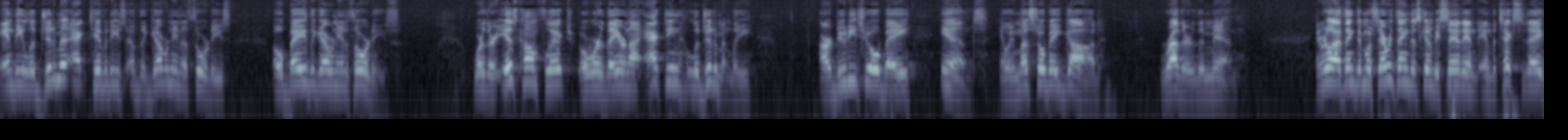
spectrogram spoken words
and the legitimate activities of the governing authorities obey the governing authorities. Where there is conflict or where they are not acting legitimately, our duty to obey ends, and we must obey God rather than men. And really, I think that most everything that's going to be said in, in the text today,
